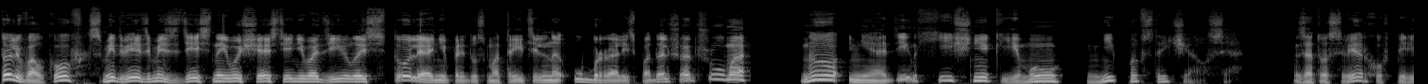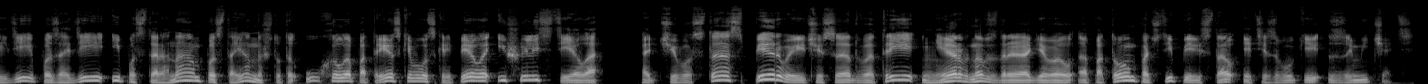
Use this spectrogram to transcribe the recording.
то ли волков с медведями здесь на его счастье не водилось, то ли они предусмотрительно убрались подальше от шума, но ни один хищник ему не повстречался. Зато сверху, впереди, позади и по сторонам постоянно что-то ухало, потрескивало, скрипело и шелестело, отчего Стас первые часа два-три нервно вздрагивал, а потом почти перестал эти звуки замечать.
